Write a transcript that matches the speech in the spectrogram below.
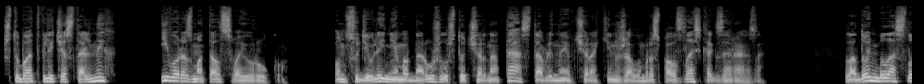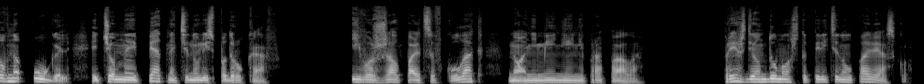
Чтобы отвлечь остальных, Иво размотал свою руку. Он с удивлением обнаружил, что чернота, оставленная вчера кинжалом, расползлась как зараза. Ладонь была словно уголь, и темные пятна тянулись под рукав. Иво сжал пальцы в кулак, но онемение не пропало. Прежде он думал, что перетянул повязку.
